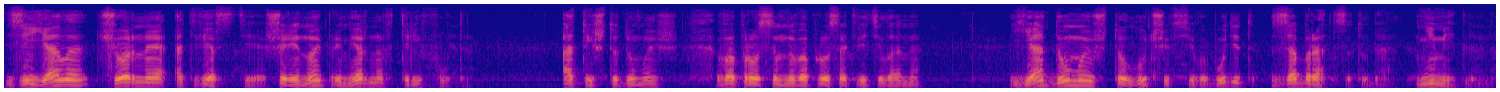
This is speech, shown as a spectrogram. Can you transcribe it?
зияло черное отверстие, шириной примерно в три фута. «А ты что думаешь?» — вопросом на вопрос ответила она. «Я думаю, что лучше всего будет забраться туда, немедленно».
